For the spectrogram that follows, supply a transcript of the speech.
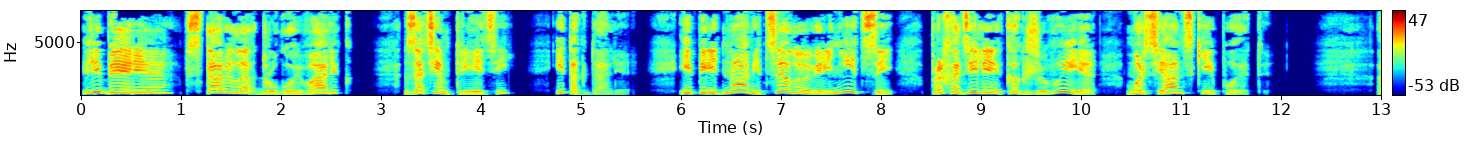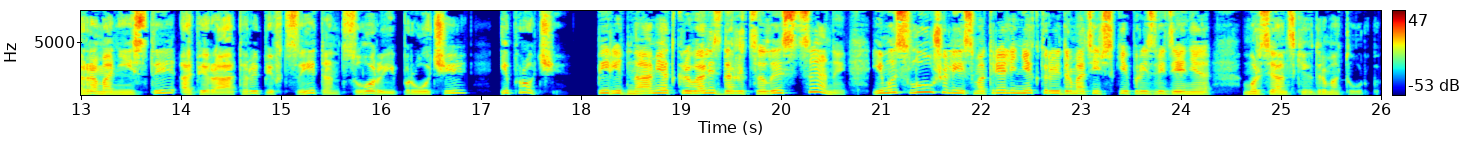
Либерия вставила другой валик, затем третий и так далее и перед нами целую вереницей проходили, как живые, марсианские поэты. Романисты, операторы, певцы, танцоры и прочие, и прочие. Перед нами открывались даже целые сцены, и мы слушали и смотрели некоторые драматические произведения марсианских драматургов.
